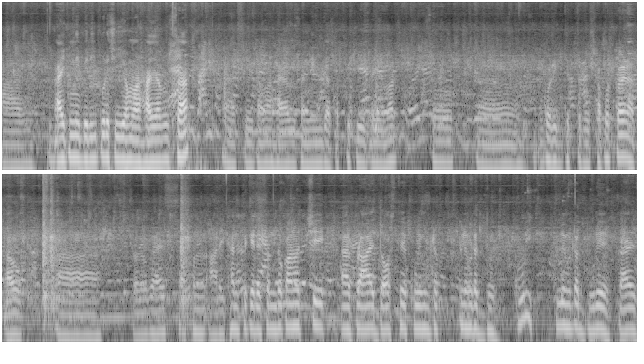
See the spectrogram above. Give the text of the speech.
আর বাইক নিয়ে বেরিয়ে পড়েছি আমার হায়াবুসা সেটা আমার হায়াবুসা নিনজা সব কিছু এটাই আমার। তো গরিবদের তো সাপোর্ট করে না, তাও চলো গ্যাস এখন আর এখান থেকে রেশন দোকান হচ্ছে প্রায় দশ থেকে কুড়ি মিটার, কিলোমিটার দূর, কুড়ি কিলোমিটার দূরে গ্যাস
